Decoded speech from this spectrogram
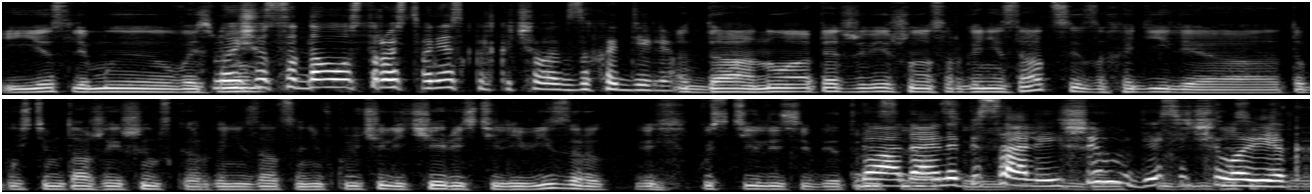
И если мы возьмем... но еще с одного устройства несколько человек заходили. Да, но опять же, видишь, у нас организации заходили, э, допустим, та же Ишимская организация, они включили через телевизор и пустили себе Да, трансляцию. да, и написали Ишим Да, 10 человек.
